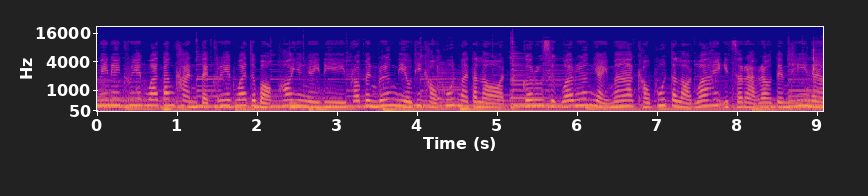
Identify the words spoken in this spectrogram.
ไม่ได้เครียดว่าตั้งครรภ์แต่เครียดว่าจะบอกพ่อยังไงดี เพราะเป็นเรื่องเดียวที่เขาพูดมาตลอด ก็รู้สึกว่าเรื่องใหญ่มากเขาพูดตลอดว่าให้อิสระเราเต็มที่นะ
